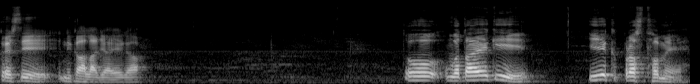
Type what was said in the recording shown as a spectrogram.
कैसे निकाला जाएगा? तो बताए कि एक प्रस्थ में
